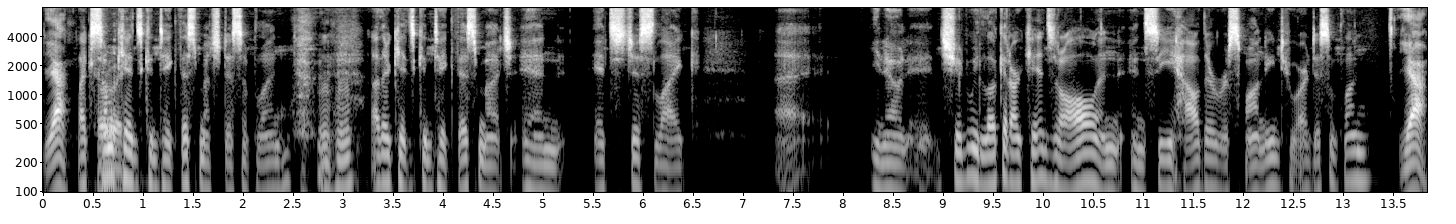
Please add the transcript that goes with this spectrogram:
Yeah. Like some kids can take this much discipline, Mhm. other kids can take this much, and it's just like, uh, you know, should we look at our kids at all and and see how they're responding to our discipline? Yeah.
